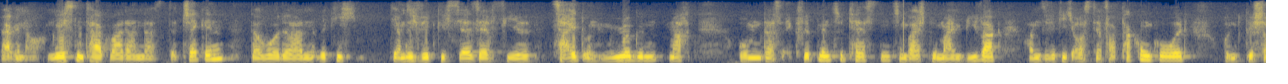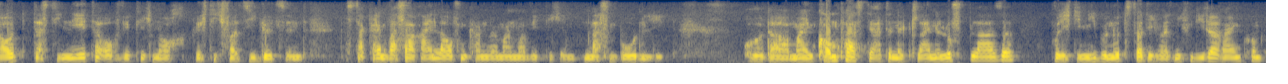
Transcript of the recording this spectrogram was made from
ja, genau. Am nächsten Tag war dann das der Check-in. Da wurde dann wirklich, die haben sich wirklich sehr, sehr viel Zeit und Mühe gemacht, um das Equipment zu testen. Zum Beispiel meinen Biwak haben sie wirklich aus der Verpackung geholt und geschaut, dass die Nähte auch wirklich noch richtig versiegelt sind, dass da kein Wasser reinlaufen kann, wenn man mal wirklich im nassen Boden liegt. Oder mein Kompass, der hatte eine kleine Luftblase, obwohl ich die nie benutzt hatte. Ich weiß nicht, wie die da reinkommt.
